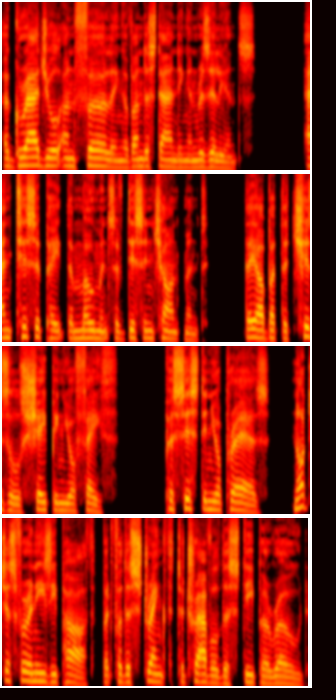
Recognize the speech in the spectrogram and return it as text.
a gradual unfurling of understanding and resilience. Anticipate the moments of disenchantment. They are but the chisels shaping your faith. Persist in your prayers, not just for an easy path, but for the strength to travel the steeper road.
